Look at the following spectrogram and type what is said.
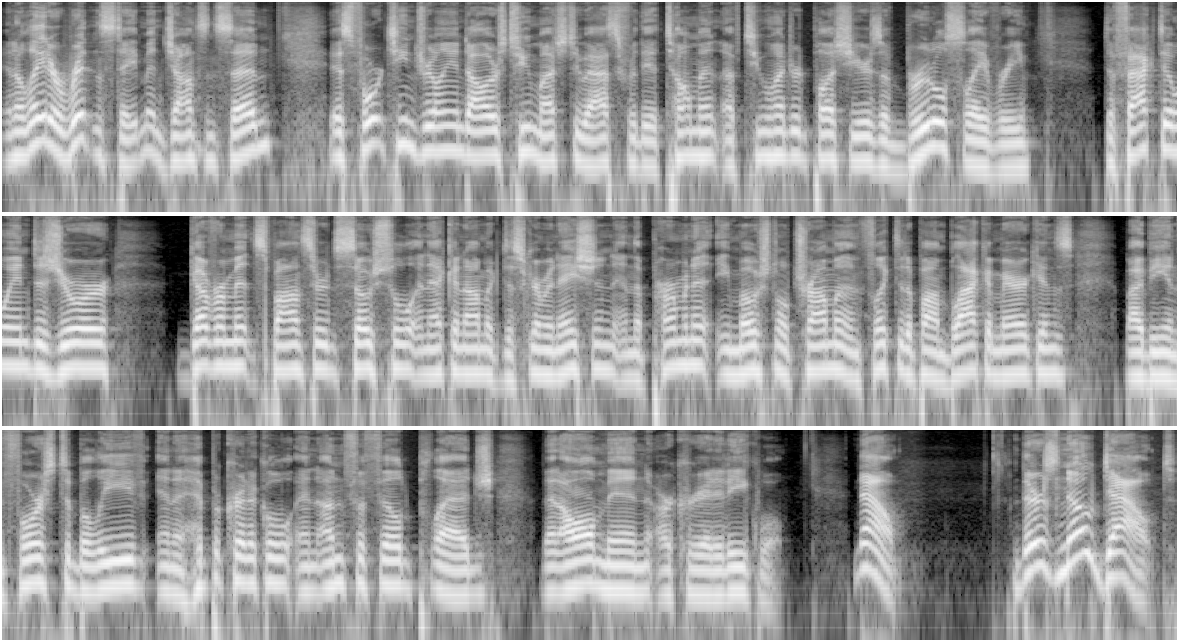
In a later written statement, Johnson said, Is $14 trillion too much to ask for the atonement of 200 plus years of brutal slavery, de facto and de jure government sponsored social and economic discrimination, and the permanent emotional trauma inflicted upon black Americans by being forced to believe in a hypocritical and unfulfilled pledge that all men are created equal? Now, there's no doubt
